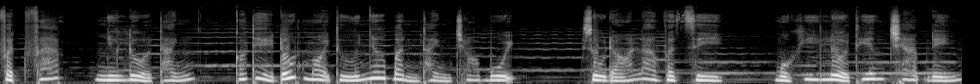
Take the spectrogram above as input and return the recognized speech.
Phật Pháp như lửa thánh có thể đốt mọi thứ như bẩn thành cho bụi. Dù đó là vật gì, một khi lửa thiêng chạm đến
